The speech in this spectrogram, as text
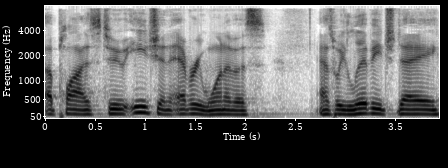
applies to each and every one of us as we live each day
